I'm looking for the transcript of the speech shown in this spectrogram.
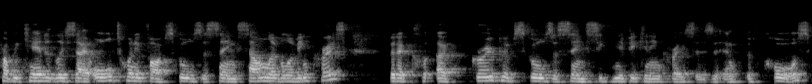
probably candidly say all 25 schools are seeing some level of increase, but a, a, group of schools are seeing significant increases. And of course,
